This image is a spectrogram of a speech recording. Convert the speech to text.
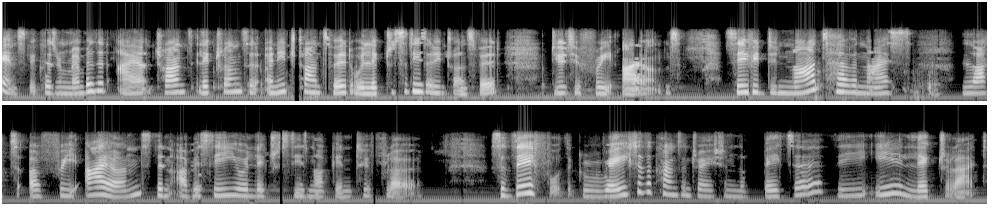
sense because remember that ion trans electrons are only transferred or electricity is only transferred due to free ions. So if you do not have a nice lot of free ions, then obviously your electricity is not going to flow. So therefore, the greater the concentration, the better the electrolyte.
